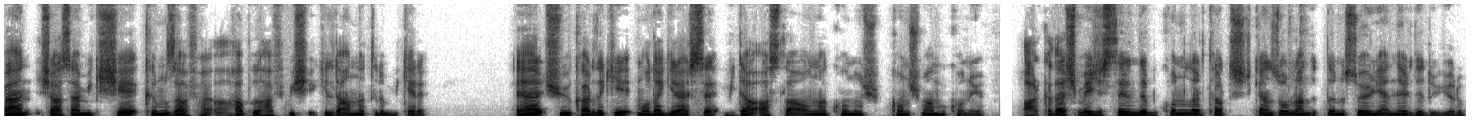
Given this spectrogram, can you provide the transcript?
Ben şahsen bir kişiye kırmızı hapı hafif bir şekilde anlatırım bir kere. Eğer şu yukarıdaki moda girerse bir daha asla onunla konuş, konuşmam bu konuyu. Arkadaş meclislerinde bu konuları tartışırken zorlandıklarını söyleyenleri de duyuyorum.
